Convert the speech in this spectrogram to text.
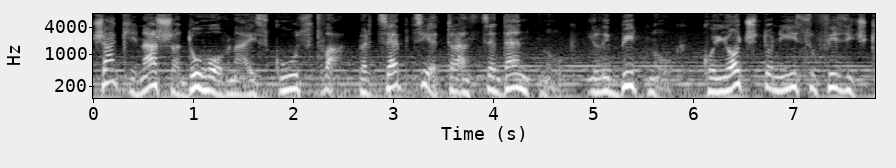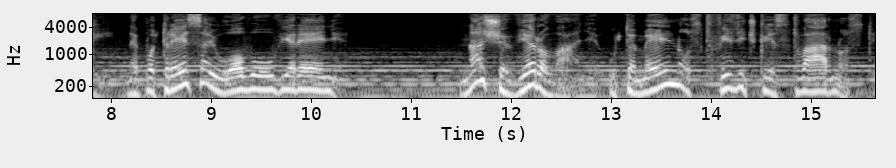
Čak i naša duhovna iskustva, percepcije transcendentnog ili bitnog, koji očito nisu fizički, ne potresaju ovo uvjerenje. Naše vjerovanje u temeljnost fizičke stvarnosti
